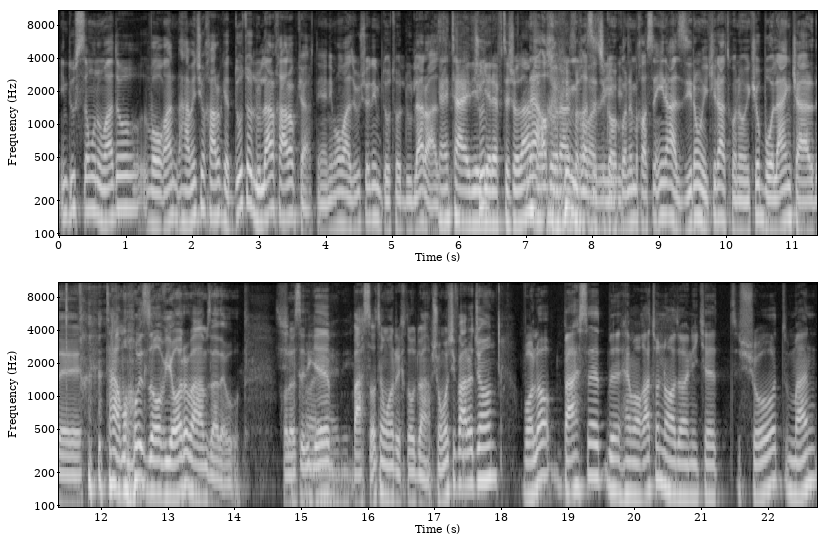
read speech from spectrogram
این دوستمون اومد و واقعا همه چی رو خراب کرد دو تا لوله رو خراب کرد یعنی ما مجبور شدیم دو تا لوله رو از یعنی تاییدیه چون- گرفته شدن نه از می‌خواسته چیکار. کنه می‌خواسته اینو از زیر اون یکی رد کنه اون یکی رو بلند کرده تمام زاویه ها رو به هم زده بود خلاصه دیگه؟ بسات ما ریخته بود هم. شما چی فراد جان؟ والا بحث حماقت و نادانی که شد من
